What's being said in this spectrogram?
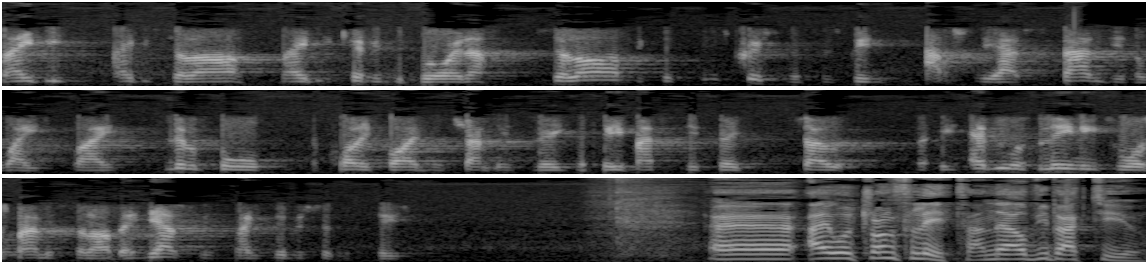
maybe maybe Salah, maybe Kevin De Bruyne. Salah, because since Christmas, has been absolutely outstanding the way he's played. Liverpool have qualified in the Champions League, the beat Man City. So everyone's leaning towards Mohamed Salah, but he has been magnificent this season. Uh, I will translate and I'll be back to you.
